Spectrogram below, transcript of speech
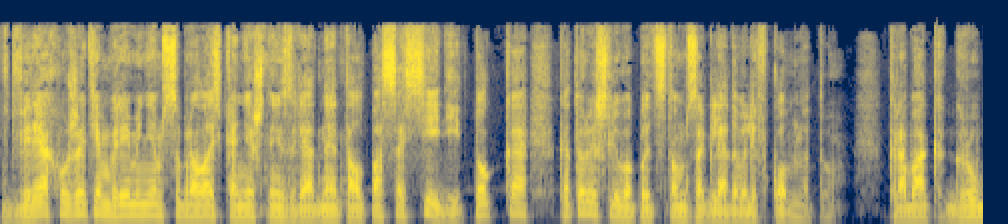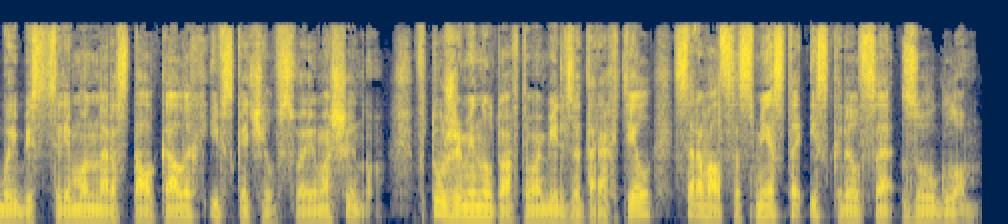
В дверях уже тем временем собралась, конечно, изрядная толпа соседей Токка, которые с любопытством заглядывали в комнату. Крабак грубо и бесцеремонно растолкал их и вскочил в свою машину. В ту же минуту автомобиль затарахтел, сорвался с места и скрылся за углом.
